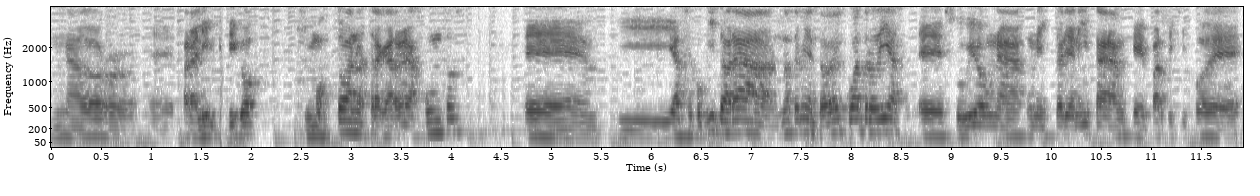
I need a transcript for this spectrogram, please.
nadador eh, paralímpico, hicimos toda nuestra carrera juntos eh, y hace poquito, ahora, no te miento, hoy cuatro días eh, subió una, historia en Instagram que participó de,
